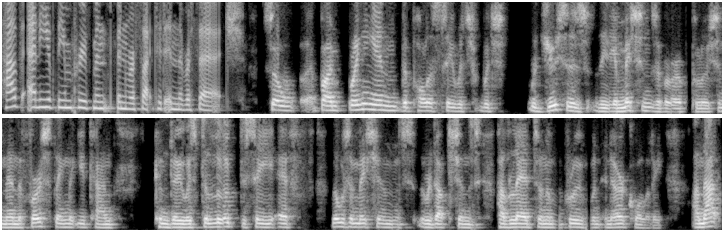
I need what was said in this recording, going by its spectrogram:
Have any of the improvements been reflected in the research? So, uh, by bringing in the policy which which reduces the emissions of air pollution, then the first thing that you can can do is to look to see if those emissions reductions have led to an improvement in air quality. And that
